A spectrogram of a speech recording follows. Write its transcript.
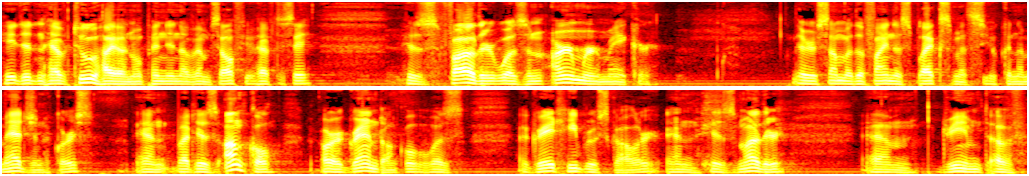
he didn't have too high an opinion of himself, you have to say. His father was an armor maker. They're some of the finest blacksmiths you can imagine, of course. And but his uncle or granduncle was a great Hebrew scholar, and his mother um, dreamed of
